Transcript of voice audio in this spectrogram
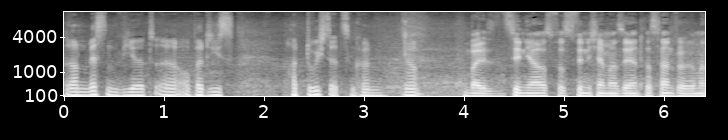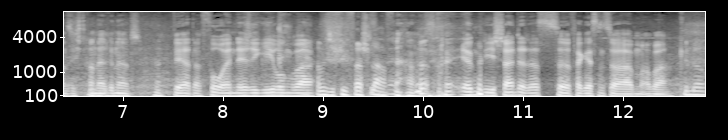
dran messen wird, äh, ob er dies hat durchsetzen können. Ja. Bei diesen zehn Jahresfrist finde ich ja immer sehr interessant, weil wenn man sich daran mhm. erinnert, wer davor in der Regierung war. haben sie viel verschlafen. irgendwie scheint er das äh, vergessen zu haben, aber genau.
